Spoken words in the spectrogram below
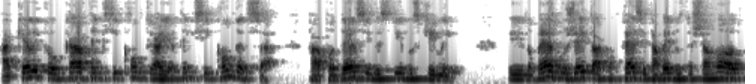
aquele que o kaf tem que se contrair, tem que se condensar, para poder se vestir nos kelim. E do mesmo jeito acontece também nos neshamot,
